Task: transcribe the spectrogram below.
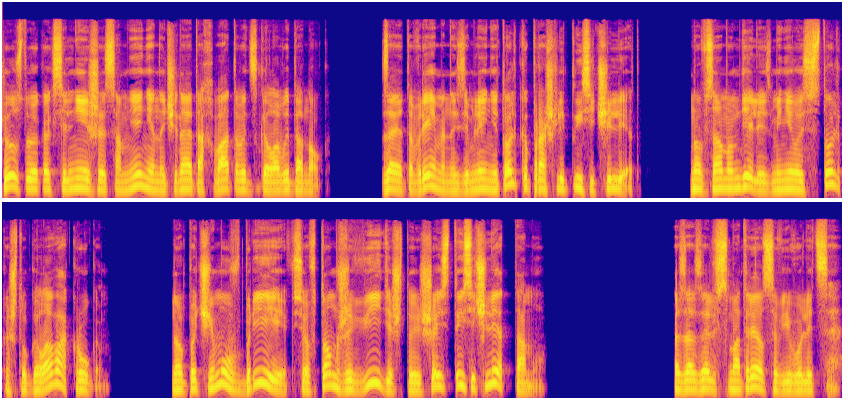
чувствуя, как сильнейшее сомнение начинает охватывать с головы до ног. За это время на Земле не только прошли тысячи лет, но в самом деле изменилось столько, что голова кругом. Но почему в Брии все в том же виде, что и шесть тысяч лет тому? Азазель всмотрелся в его лице.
